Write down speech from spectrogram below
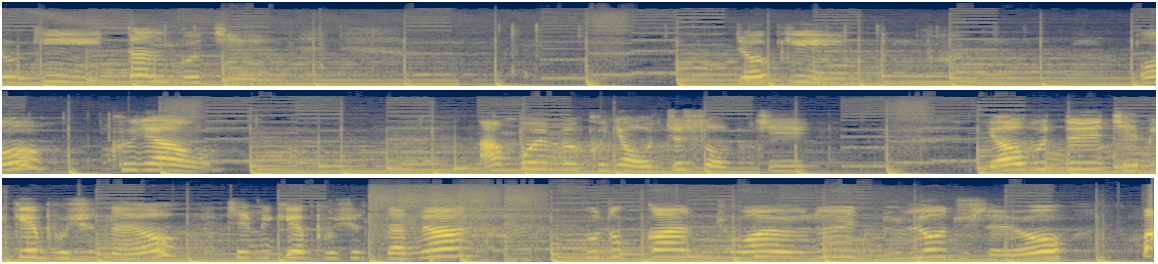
여기 있다는 거지 여기 어? 그냥 안 보이면 그냥 어쩔 수 없지. 여러분들 재밌게 보셨나요? 재밌게 보셨다면 구독과 좋아요를 눌러주세요. 빠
